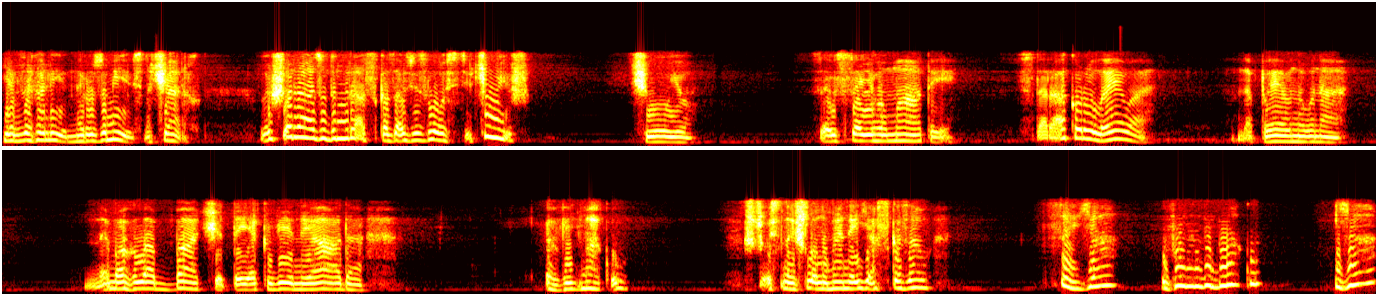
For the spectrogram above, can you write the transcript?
Я взагалі не розуміюсь на чарах. Лише раз один раз сказав зі злості. Чуєш? Чую. Це все його мати, стара королева. Напевно, вона не могла бачити, як він і ада. Відьмаку, щось знайшло на мене, і я сказав. Це я винен відьмаку? Я?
